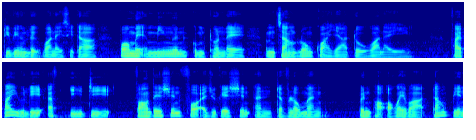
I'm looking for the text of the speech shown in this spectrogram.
ที่เวียงหรือว่าในสิดาปอเมอมีเงินกลุ่มทนเลอำจังลงกว่ายาตูว่าในฝ่ายป้ายอยู่ลี FED Foundation for Education and Development เป็นเผาออกไว้ว่าตั้งเปลี่ยน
